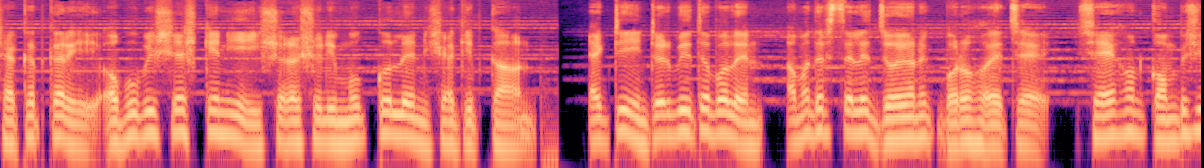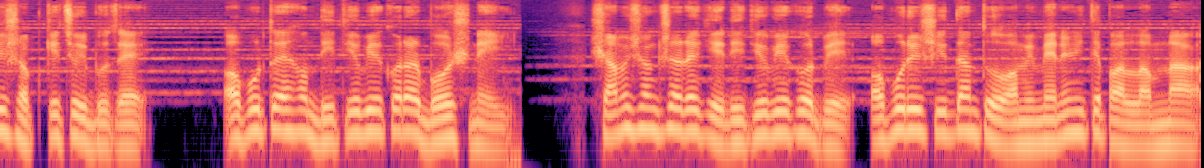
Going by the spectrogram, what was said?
সাক্ষাৎকারে অপবিশ্বাসকে নিয়ে সরাসরি মুখ করলেন শাকিব খান। একটি ইন্টারভিউতে বলেন আমাদের ছেলের জয় অনেক বড় হয়েছে সে এখন কম বেশি সব কিছুই বুঝে। অপুর তো এখন দ্বিতীয় বিয়ে করার বয়স নেই। স্বামী সংসার রেখে দ্বিতীয় বিয়ে করবে, অপরের সিদ্ধান্ত আমি মেনে নিতে পারলাম না।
